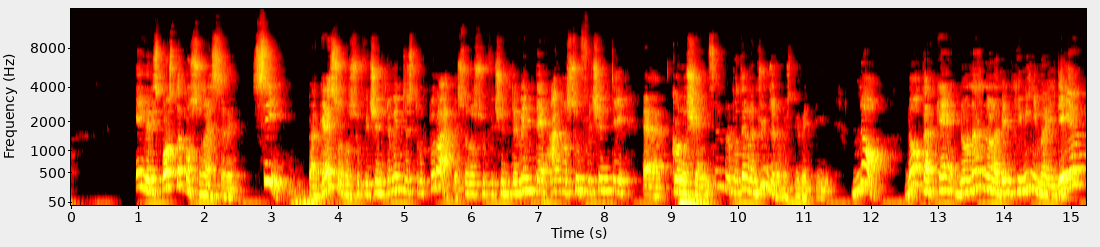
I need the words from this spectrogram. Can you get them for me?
E le risposte possono essere sì, perché sono sufficientemente strutturate, sono sufficientemente, hanno sufficienti eh, conoscenze per poter raggiungere questi obiettivi. No, no perché non hanno la benché minima idea,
